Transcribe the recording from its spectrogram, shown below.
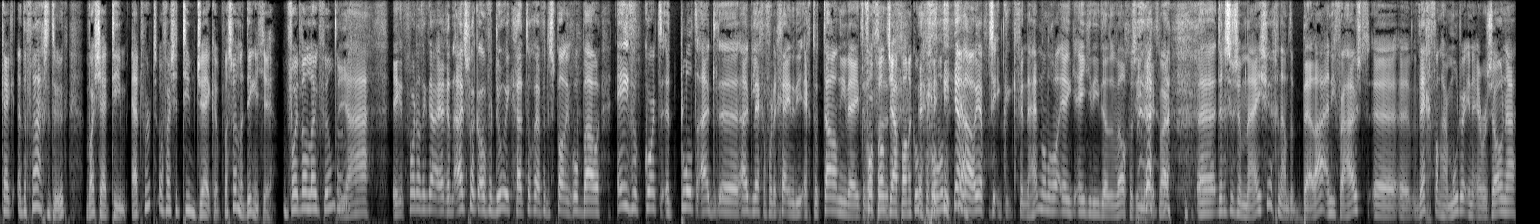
Kijk, de vraag is natuurlijk, was jij team Edward of was je team Jacob? Was wel een dingetje. Vond je het wel een leuk film? Ja, ik, voordat ik daar een uitspraak over doe, ik ga toch even de spanning opbouwen. Even kort het plot uit, uitleggen voor degene die echt totaal niet weten. Voor Frans Japannekoek bijvoorbeeld? ja, ja, nou ja, ik, ik vind hem dan nog wel eentje die dat wel gezien heeft. Maar uh, er is dus een meisje genaamd Bella. En die verhuist uh, uh, weg van haar moeder in Arizona.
